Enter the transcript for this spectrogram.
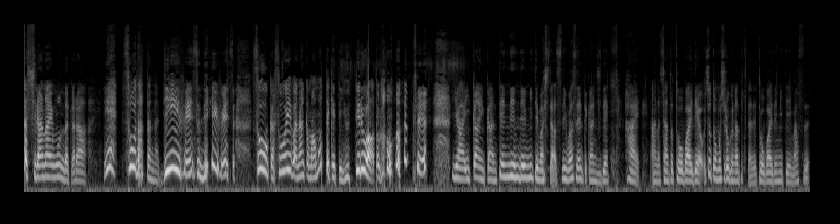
ら知らないもんだからえそうだったんだ。ディフェンスディフェンス。そうかそういえばなんか守ってけって言ってるわとか思って。いやいかんいかん。天然で見てました。すいませんって感じで。はい。あのちゃんと当倍でちょっと面白くなってきたんで当倍で見ています。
